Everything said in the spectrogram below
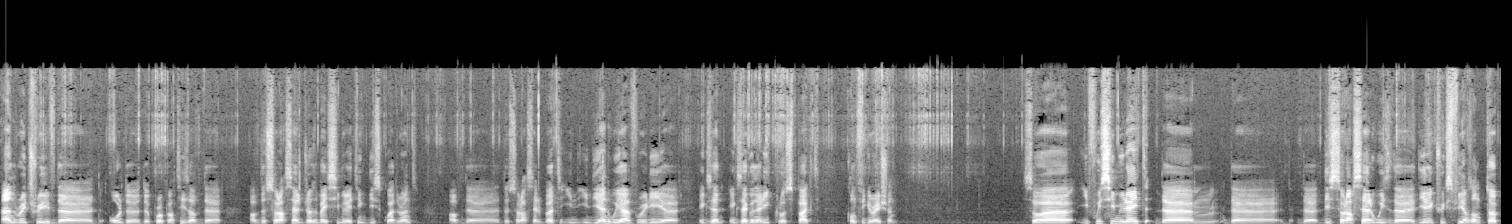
and retrieve the all the, the properties of the of the solar cell just by simulating this quadrant of the, the solar cell. But in, in the end, we have really uh, hexa hexagonally close packed configuration. So uh, if we simulate the, um, the, the, this solar cell with the, the electric spheres on top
